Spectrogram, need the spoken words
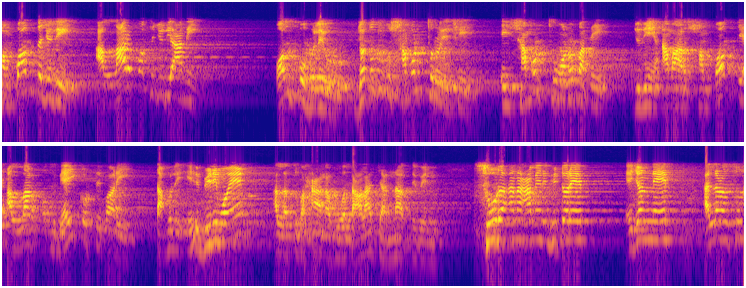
সম্পদটা যদি আল্লাহর পথে যদি আমি অল্প হলেও যতটুকু সামর্থ্য রয়েছে এই সামর্থ্য অনুপাতে যদি আমার সম্পদকে আল্লাহর পথে ব্যয় করতে পারি তাহলে এর বিনিময়ে আল্লাহ সুবহানাহু ওয়া তাআলা জান্নাত দেবেন সূরা আনআমের ভিতরে এজন্য আল্লাহ রাসূল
